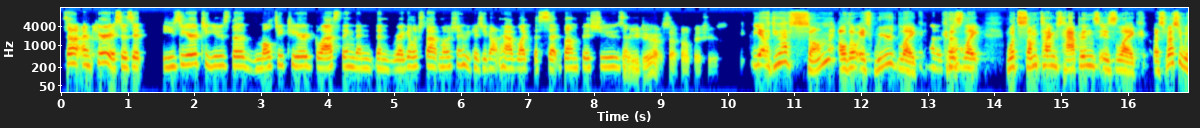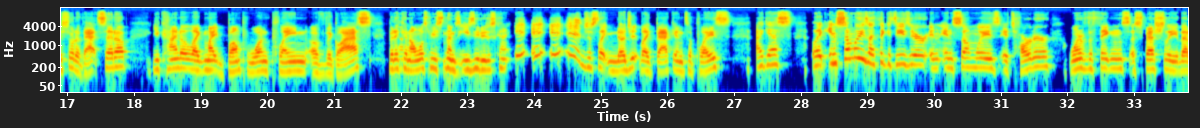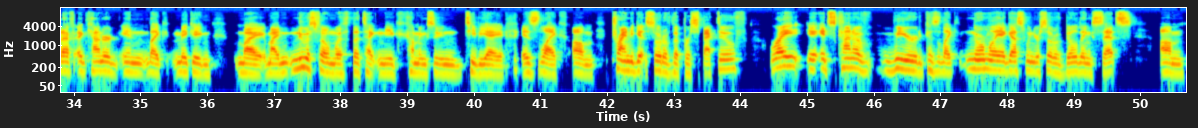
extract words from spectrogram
So I'm curious, is it easier to use the multi-tiered glass thing than than regular stop motion? Because you don't have like the set bump issues Well, and you do have set bump issues. yeah like you have some although it's weird like because like what sometimes happens is like especially with sort of that setup you kind of like might bump one plane of the glass but it can uh-huh. almost be sometimes easy to just kind of eh, eh, eh, just like nudge it like back into place i guess. Like in some ways i think it's easier and in some ways it's harder. One of the things especially that i've encountered in like making my my newest film with the technique coming soon tba is like um trying to get sort of the perspective right? It's kind of weird because like normally i guess when you're sort of building sets um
